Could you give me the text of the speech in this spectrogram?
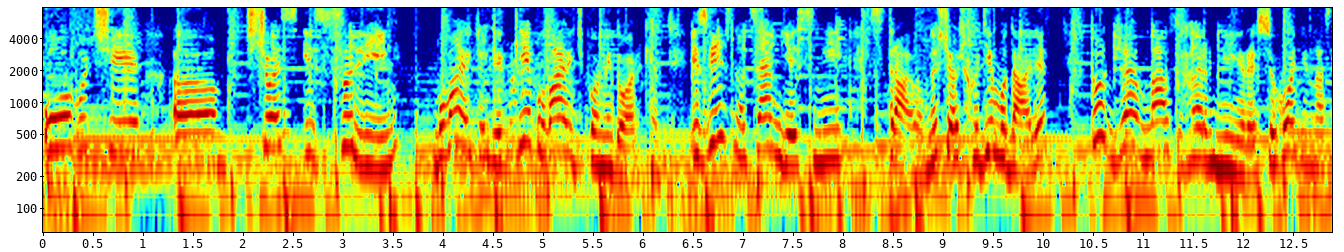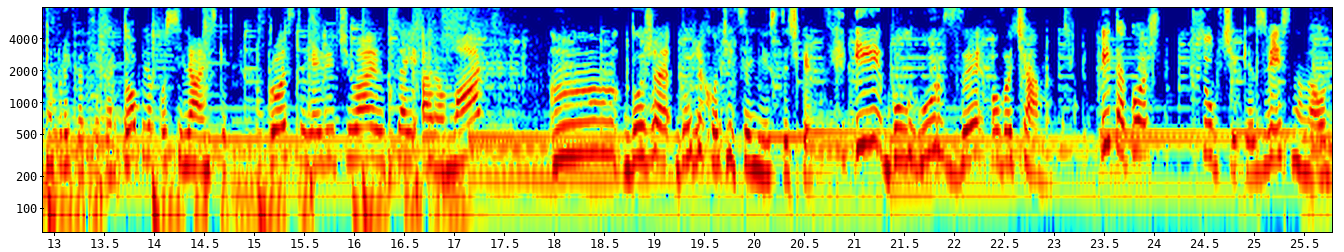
овочі, е, щось із солінь. Бувають огірки, бувають помідорки. І звісно, це м'ясні страви. Ну що ж, ходімо далі. Тут вже в нас гарніри. Сьогодні в нас, наприклад, це картопля по-селянськи. Просто я відчуваю цей аромат. М, дуже дуже хочеться їсточки. І булгур з овочами. І також супчики, звісно, на обід.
